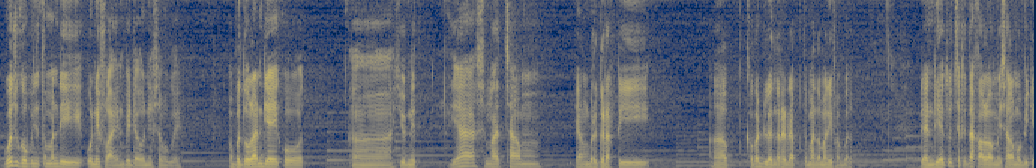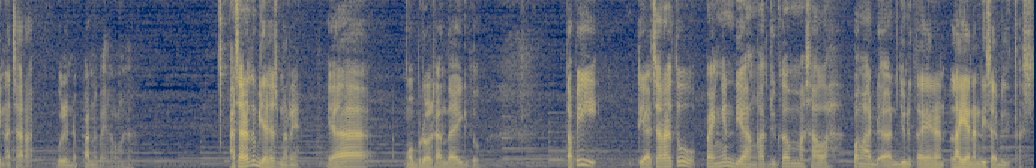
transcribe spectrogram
Gue juga punya teman di univ lain beda univ sama gue. Kebetulan dia ikut uh, unit ya semacam yang bergerak di uh, kepedulian terhadap teman-teman difabel. Dan dia tuh cerita kalau misal mau bikin acara bulan depan apa ya kalau salah. Acara itu biasa sebenarnya. Ya ngobrol santai gitu. Tapi di acara itu pengen diangkat juga masalah pengadaan unit layanan layanan disabilitas.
